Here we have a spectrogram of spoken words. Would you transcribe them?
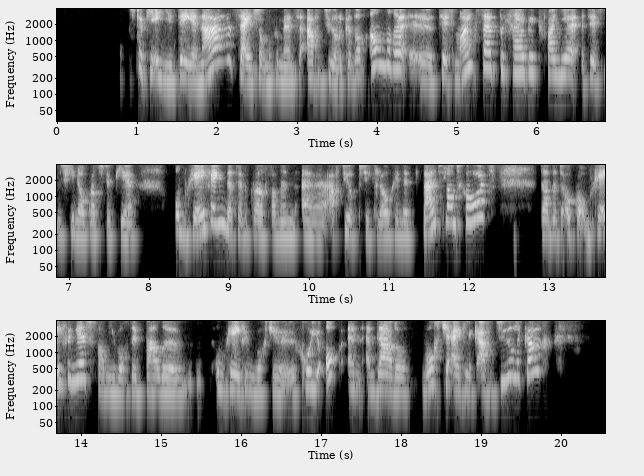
een stukje in je DNA? Zijn sommige mensen avontuurlijker dan anderen? Uh, het is mindset, begrijp ik van je. Het is misschien ook wel een stukje omgeving. Dat heb ik wel van een uh, avontuurpsycholoog in het buitenland gehoord. Dat het ook een omgeving is. Van je wordt in een bepaalde omgeving word je, groei je op en, en daardoor word je eigenlijk avontuurlijker.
